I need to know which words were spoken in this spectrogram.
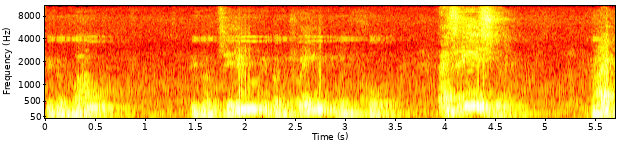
We got one, we got two, we got three, we got four. That's easier, right?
